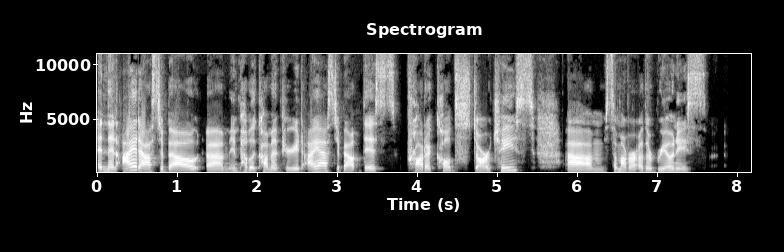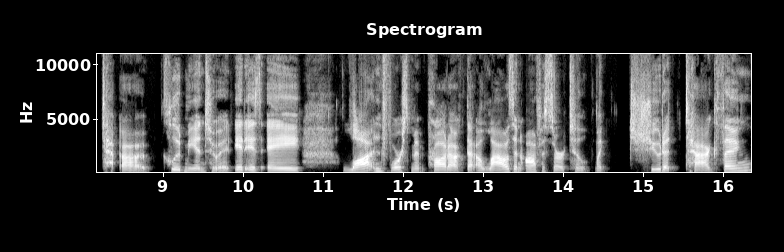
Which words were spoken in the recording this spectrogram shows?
And then I had asked about um, in public comment period. I asked about this product called StarChase. Um, some of our other Briones t- uh, clued me into it. It is a law enforcement product that allows an officer to like shoot a tag thing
